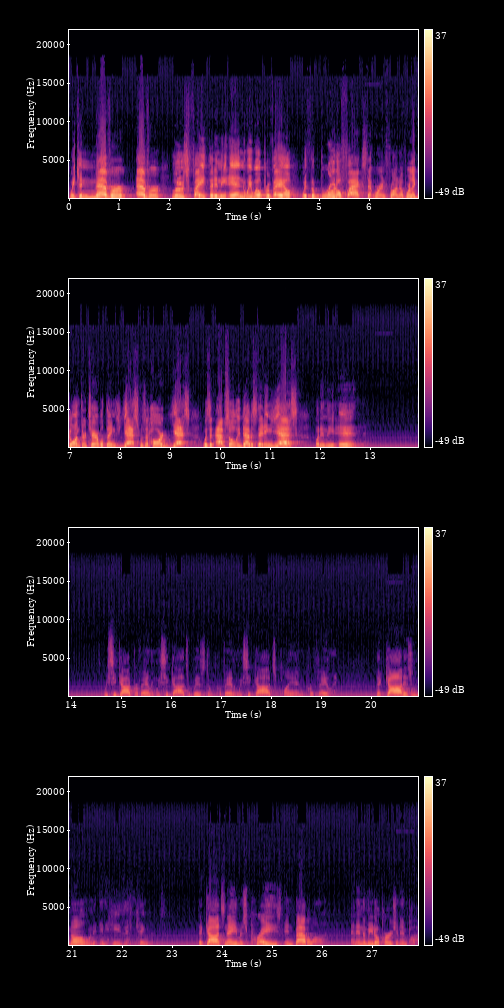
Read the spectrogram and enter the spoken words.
we can never, ever lose faith that in the end we will prevail with the brutal facts that we're in front of. Were they going through terrible things? Yes. Was it hard? Yes. Was it absolutely devastating? Yes. But in the end, we see God prevailing. We see God's wisdom prevailing. We see God's plan prevailing. That God is known in heathen kingdoms that God's name is praised in Babylon and in the Medo Persian Empire.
